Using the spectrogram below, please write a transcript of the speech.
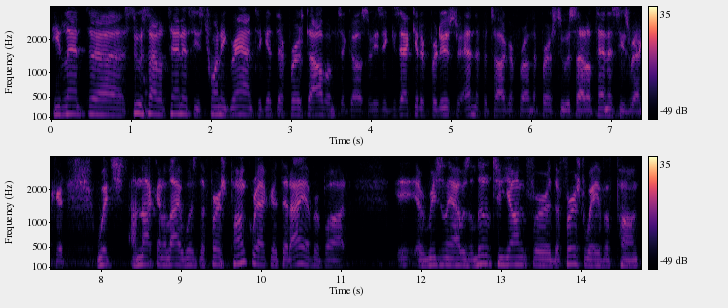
he lent uh, Suicidal Tendencies 20 grand to get their first album to go. So he's executive producer and the photographer on the first Suicidal Tendencies record, which I'm not going to lie was the first punk record that I ever bought. It, originally, I was a little too young for the first wave of punk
